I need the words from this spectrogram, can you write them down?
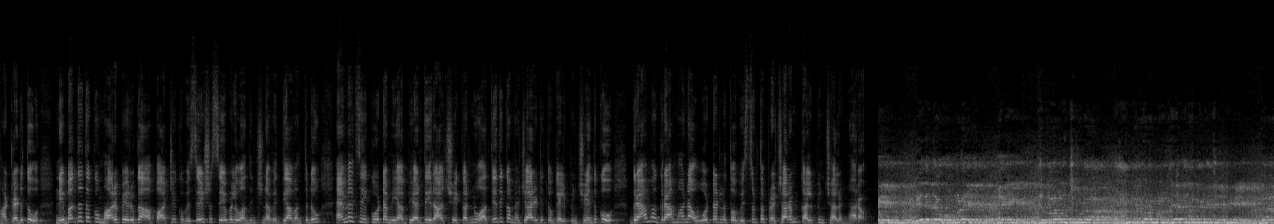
మాట్లాడుతూ నిబద్ధతకు మారుపేరుగా పార్టీకు విశేష సేవలు అందించిన విద్యావంతుడు ఎమ్మెల్సీ కూటమి అభ్యర్థి రాజశేఖర్ను అత్యధిక మెజారిటీతో గెలిపించేందుకు గ్రామ గ్రామాన ఓటర్లతో విస్తృత ప్రచారం కల్పించాలన్నారు ఏదైతే ఉమ్మడి మరి జిల్లాల నుంచి కూడా మనందరూ కూడా మన చేతులందరికీ చెప్పి ఇవాళ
